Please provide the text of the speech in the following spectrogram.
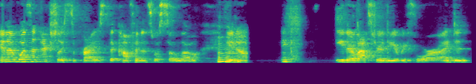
And I wasn't actually surprised that confidence was so low. Mm-hmm. You know, either last year or the year before, I did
